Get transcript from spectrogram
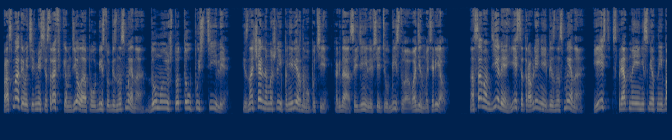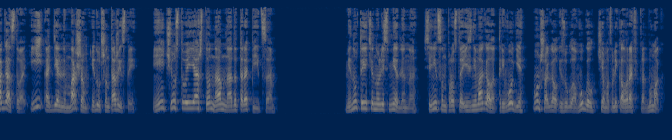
«Просматривайте вместе с Рафиком дело по убийству бизнесмена. Думаю, что-то упустили. Изначально мы шли по неверному пути, когда соединили все эти убийства в один материал. На самом деле есть отравление бизнесмена, есть спрятанные несметные богатства и отдельным маршем идут шантажисты. И чувствую я, что нам надо торопиться. Минуты тянулись медленно. Синицын просто изнемогал от тревоги, он шагал из угла в угол, чем отвлекал Рафик от бумаг.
